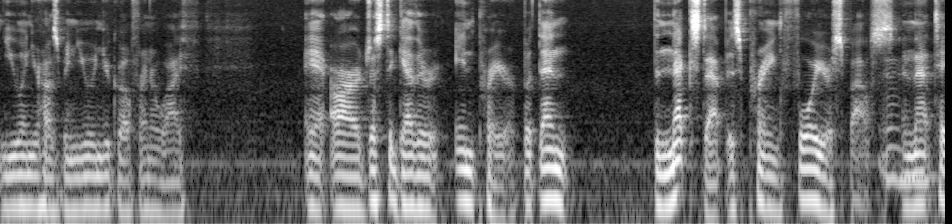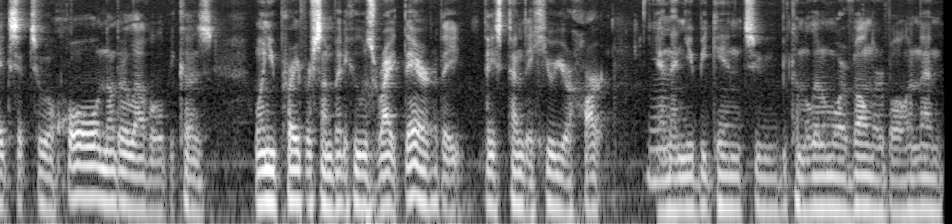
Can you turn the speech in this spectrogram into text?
you and your husband, you and your girlfriend or wife, eh, are just together in prayer. But then the next step is praying for your spouse and that takes it to a whole nother level because when you pray for somebody who's right there they they tend to hear your heart and then you begin to become a little more vulnerable and then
